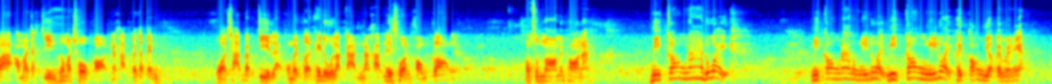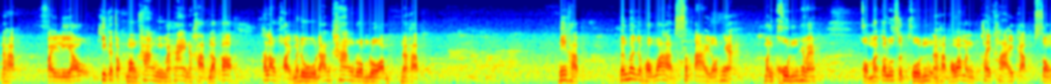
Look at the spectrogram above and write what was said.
ว่าเอามาจากจีนเพื่อมาโชว์ก่อนนะครับ ก็จะเป็นหัวชาร์จแบบจีนแหละผมไม่เปิดให้ดูละกันนะครับ ในส่วนของกล้องของซุ้มล้อไม่พอนะ มีกล้องหน้าด้วย มีกล้องหน้าตรงนี้ด้วย มีกล้องนี้ด้วย เฮ้ยกล้องเยอะไปไหมเนี่ยนะครับ ไฟเลี้ยวที่กระจกมองข้างมีมาให้นะครับ แล้วก็ถ้าเราถอยมาดูด้านข้างรวมๆนะครับ นี่ครับ เพื่อนๆจะพบว่าสไตล์รถเนี่ยมันคุ้นใช่ไหมผมมันก็รู้สึกคุ้นนะครับ เพราะว่ามันคล้ายๆกับทรง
